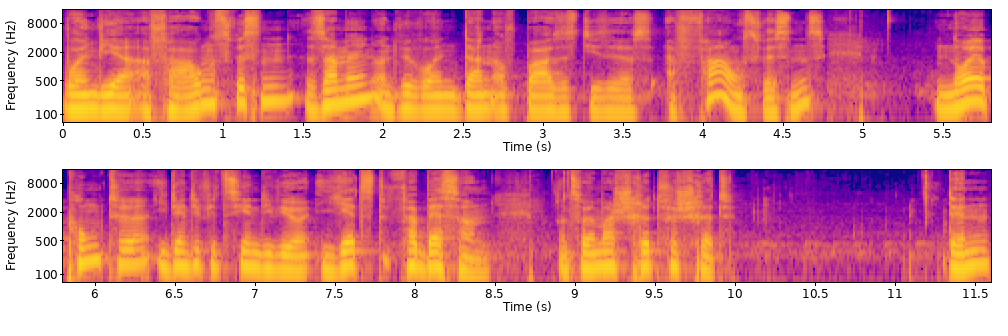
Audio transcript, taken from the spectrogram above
wollen wir Erfahrungswissen sammeln und wir wollen dann auf Basis dieses Erfahrungswissens neue Punkte identifizieren, die wir jetzt verbessern. Und zwar immer Schritt für Schritt. Denn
